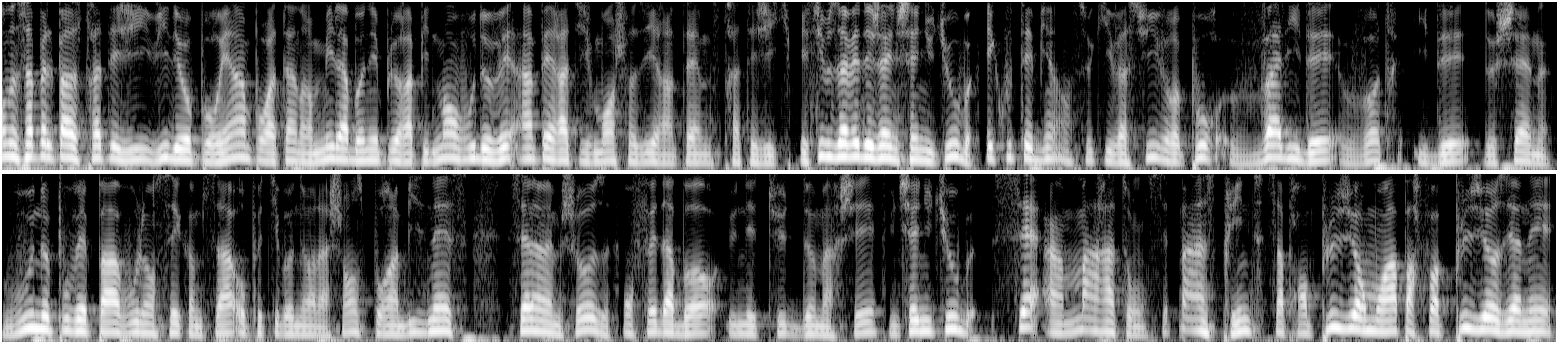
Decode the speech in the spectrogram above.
On ne s'appelle pas stratégie vidéo pour rien. Pour atteindre 1000 abonnés plus rapidement, vous devez impérativement choisir un thème stratégique. Et si vous avez déjà une chaîne YouTube, écoutez bien ce qui va suivre pour valider votre idée de chaîne. Vous ne pouvez pas vous lancer comme ça au petit bonheur la chance. Pour un business, c'est la même chose. On fait d'abord une étude de marché. Une chaîne YouTube, c'est un marathon, c'est pas un sprint. Ça prend plusieurs mois, parfois plusieurs années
